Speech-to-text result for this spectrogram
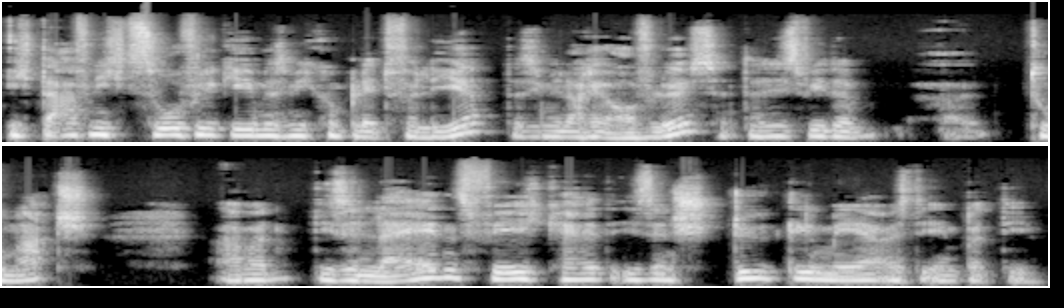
Ich darf nicht so viel geben, dass ich mich komplett verliere, dass ich mich nachher auflöse. Das ist wieder äh, too much. Aber diese Leidensfähigkeit ist ein Stückel mehr als die Empathie.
